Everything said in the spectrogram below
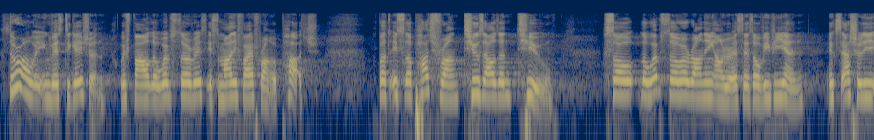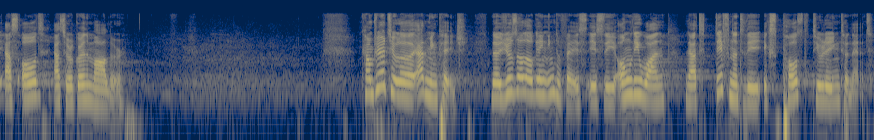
Through our investigation, we found the web service is modified from Apache, but it's Apache from 2002, so the web server running on your SSL VPN is actually as old as your grandmother. Compared to the admin page, the user login interface is the only one that definitely exposed to the internet.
